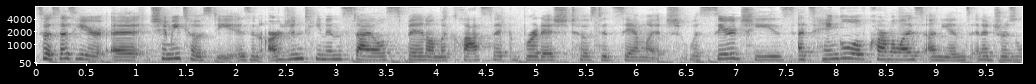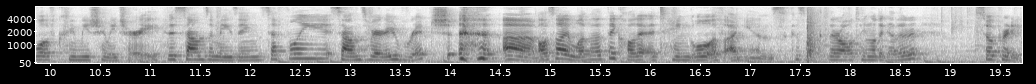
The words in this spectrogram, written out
So it says here, a chimmy toasty is an Argentinian style spin on the classic British toasted sandwich with seared cheese, a tangle of caramelized onions, and a drizzle of creamy chimichurri. This sounds amazing. This definitely sounds very rich. um, also, I love that they called it a tangle of onions because like they're all tangled together. So pretty.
